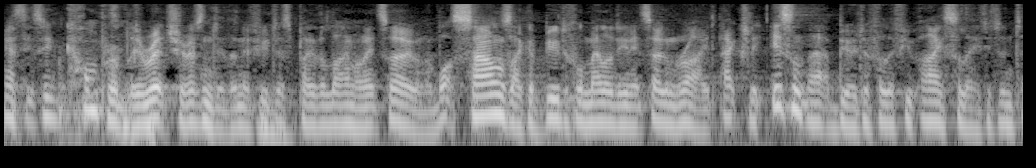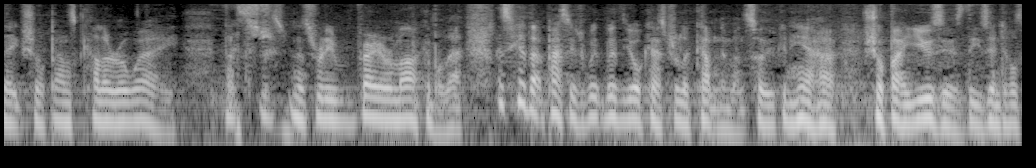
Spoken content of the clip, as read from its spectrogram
Yes, it's incomparably richer, isn't it, than if you just play the line on its own. And what sounds like a beautiful melody in its own right actually isn't that beautiful if you isolate it and take Chopin's colour away. That's, that's, that's, really very remarkable there. Let's hear that passage with, with the orchestral accompaniment so you can hear how Chopin uses these intervals.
